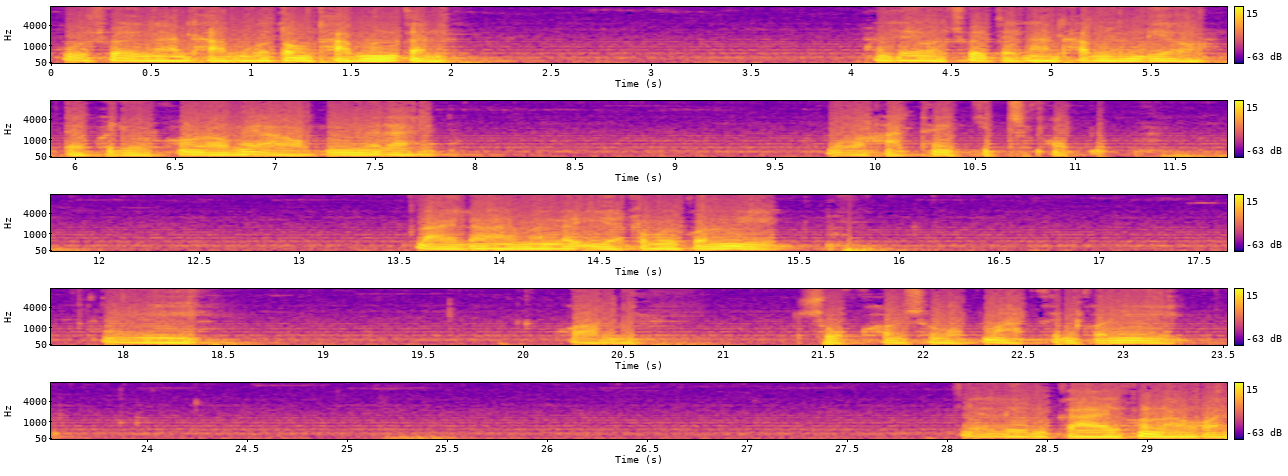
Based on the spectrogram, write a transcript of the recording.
ผู้ช่วยงานทำก็ต้องทำเหมือนกัน ไม่ใช่ว่าช่วยแต่งานทำอย่างเดียว แต่ประโยชน์ของเราไม่เอาไม่ได้ บอกหัดให้จิตสงบได้ได้มันละเอียดลงไปกว่านั้อีกให้มีความสุขความสงบมากขึ้นกว่านี้อีกอย่าลืมกายของเราก่อน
